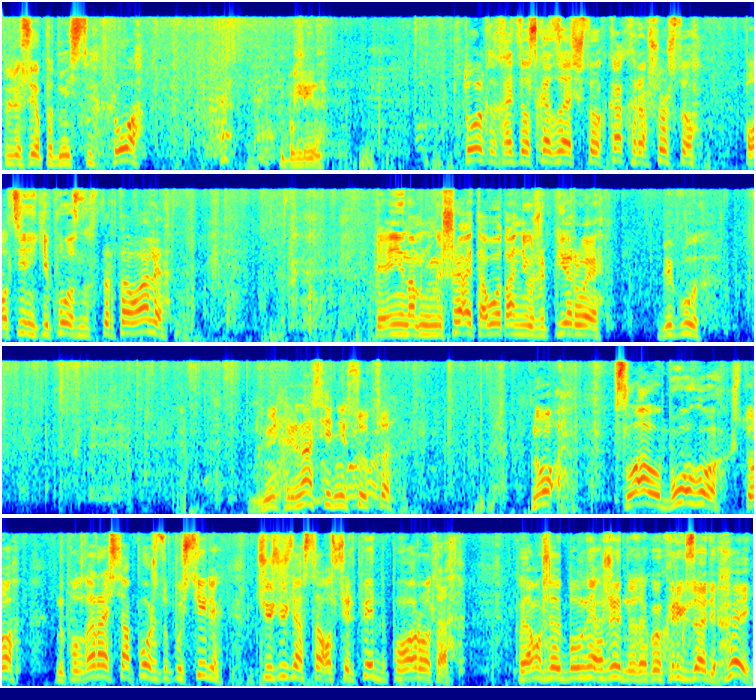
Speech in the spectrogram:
Плюс ее подмести. О! Блин. Только хотел сказать, что как хорошо, что полтинники поздно стартовали. И они нам не мешают, а вот они уже первые бегут. Ни хрена себе несутся. Но, слава богу, что на полтора часа позже запустили. Чуть-чуть осталось терпеть до поворота. Потому что это был неожиданный такой крик сзади. Эй!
